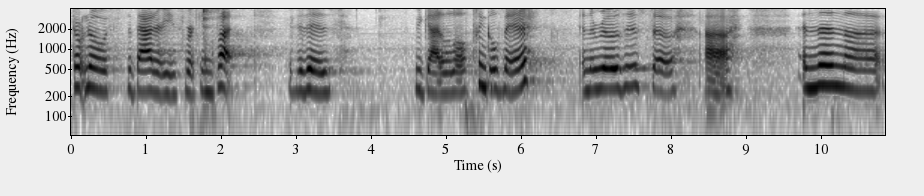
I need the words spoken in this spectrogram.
don't know if the battery is working, but if it is, we got a little twinkles there, and the roses. So, uh, and then uh,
